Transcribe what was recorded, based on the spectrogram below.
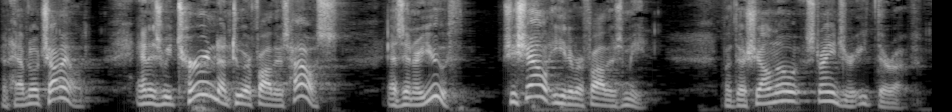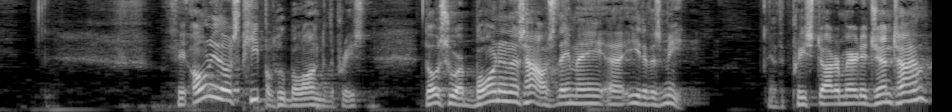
and have no child, and is returned unto her father's house, as in her youth, she shall eat of her father's meat but there shall no stranger eat thereof. See, only those people who belong to the priest, those who are born in his house, they may uh, eat of his meat. If the priest's daughter married a Gentile,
